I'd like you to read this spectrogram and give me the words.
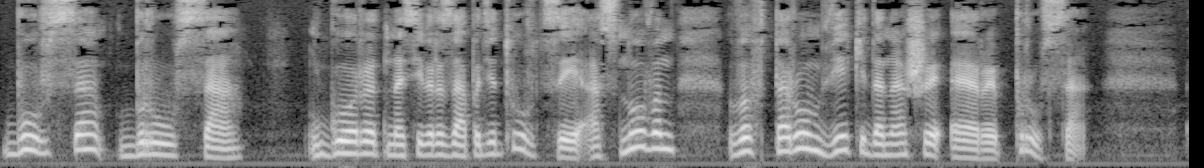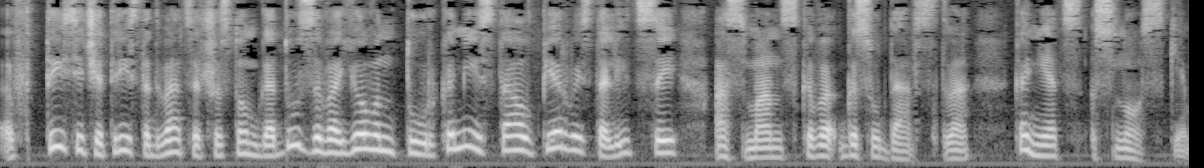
Бурса, Бруса. Город на северо-западе Турции основан во втором веке до нашей эры, Пруса. В 1326 году завоеван турками и стал первой столицей османского государства. Конец сноски.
